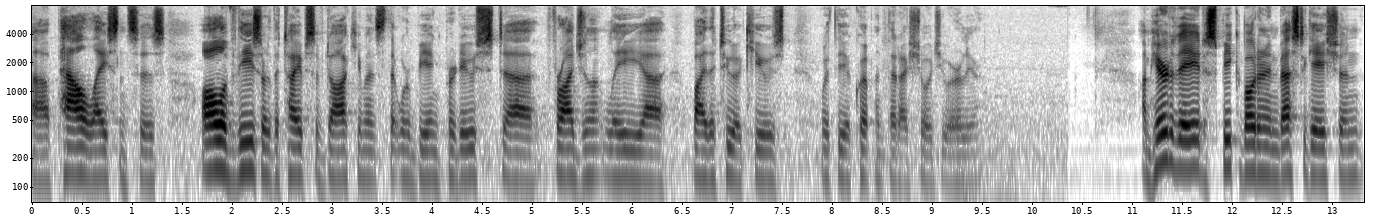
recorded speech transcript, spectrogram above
uh, PAL licenses. All of these are the types of documents that were being produced uh, fraudulently uh, by the two accused with the equipment that I showed you earlier. I'm here today to speak about an investigation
